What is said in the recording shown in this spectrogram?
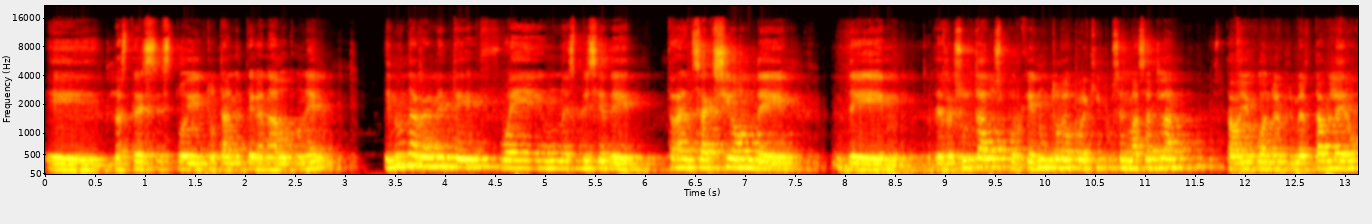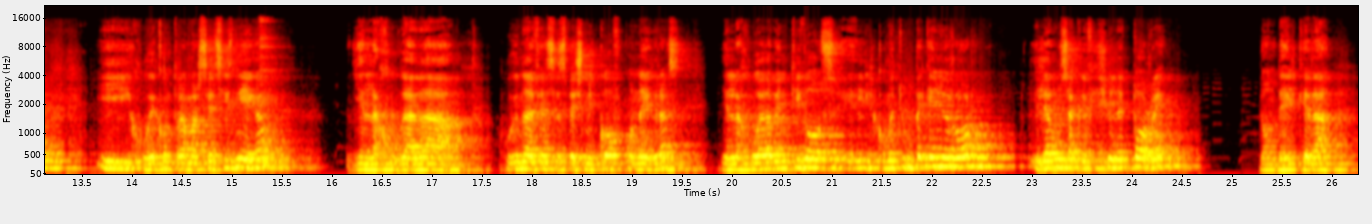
eh, las tres estoy totalmente ganado con él. En una realmente fue una especie de transacción de, de, resultados, porque en un torneo por equipos en Mazatlán, estaba yo jugando el primer tablero y jugué contra Marcel Cisniega, y en la jugada, jugué una defensa Sveshnikov con negras, y en la jugada 22 él cometió un pequeño error, y le hago un sacrificio de torre, donde él queda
